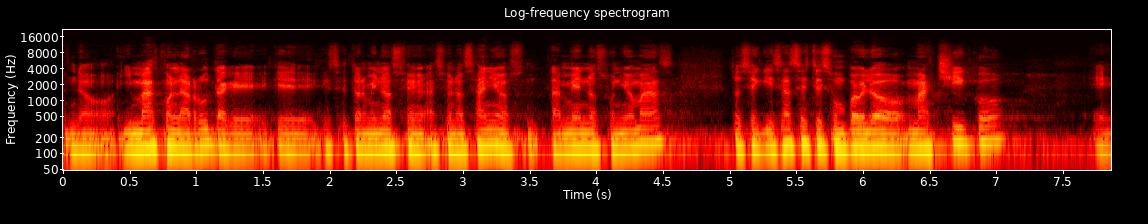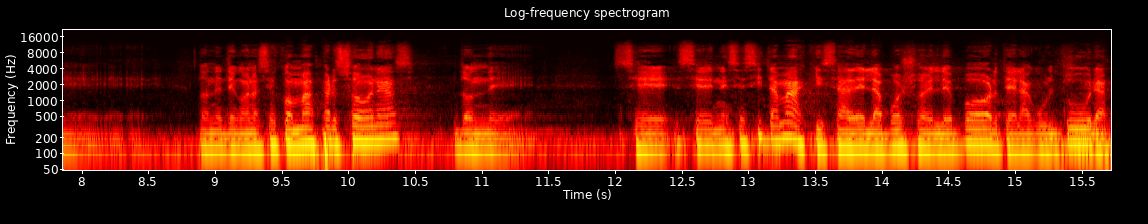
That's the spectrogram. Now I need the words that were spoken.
No, y más con la ruta que, que, se terminó hace, hace, unos años, también nos unió más. Entonces quizás este es un pueblo más chico, eh, donde te conoces con más personas, donde se, se, necesita más quizás del apoyo del deporte, de la cultura.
